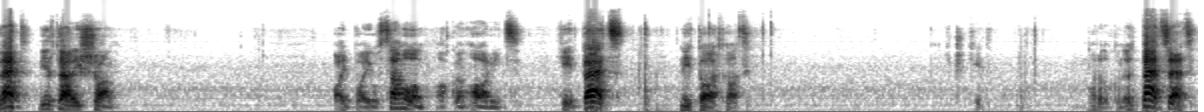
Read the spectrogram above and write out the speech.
lett virtuálisan. Agyba jó számolom, akkor 37 perc, né tarthat. Csak két. Maradok 5 percet!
